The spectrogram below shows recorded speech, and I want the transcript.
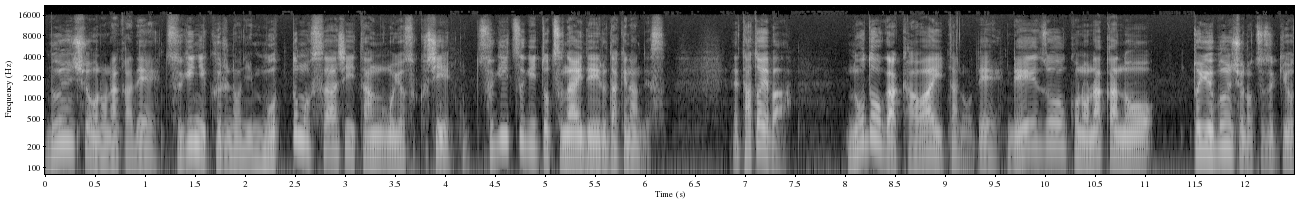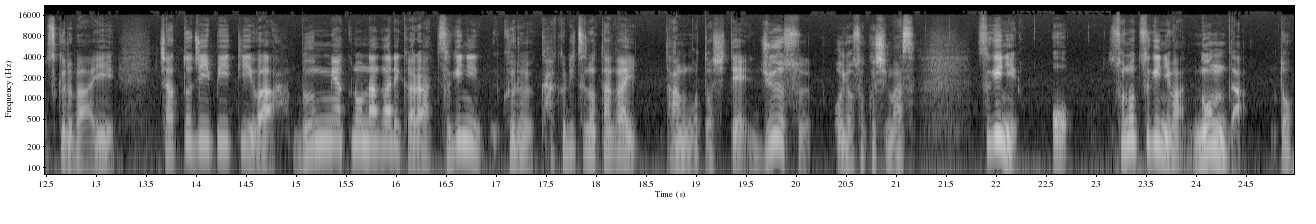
文章の中で次に来るのに最もふさわしい単語を予測し次々とつないでいるだけなんです。例えば「喉が渇いたので冷蔵庫の中の」という文章の続きを作る場合チャット GPT は文脈の流れから次に来る確率の高い単語としてジュースを予測します。次に「お」その次には「飲んだ」と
